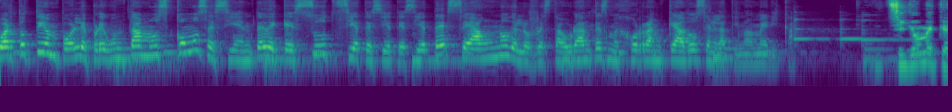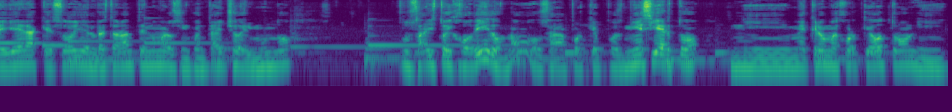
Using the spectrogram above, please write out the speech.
Cuarto tiempo le preguntamos cómo se siente de que Sud 777 sea uno de los restaurantes mejor rankeados en Latinoamérica. Si yo me creyera que soy el restaurante número 58 del mundo, pues ahí estoy jodido, ¿no? O sea, porque pues ni es cierto, ni me creo mejor que otro, ni,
